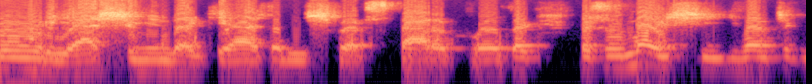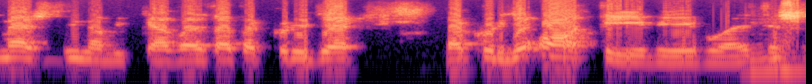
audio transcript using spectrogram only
óriási, mindenki által ismert sztárok voltak. Ez az ma is így van, csak más dinamikával, tehát akkor ugye, akkor ugye a tévé volt, és,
